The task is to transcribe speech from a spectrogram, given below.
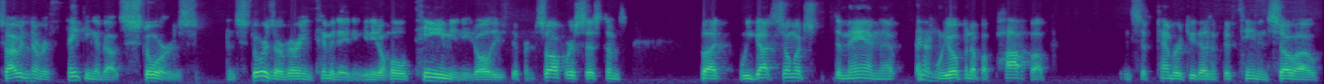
So I was never thinking about stores. And stores are very intimidating. You need a whole team, you need all these different software systems. But we got so much demand that we opened up a pop up in September 2015 in Soho.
